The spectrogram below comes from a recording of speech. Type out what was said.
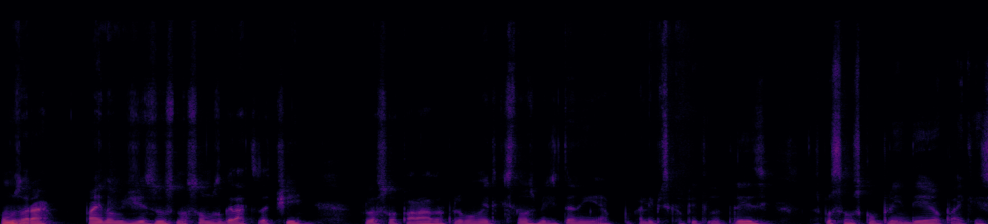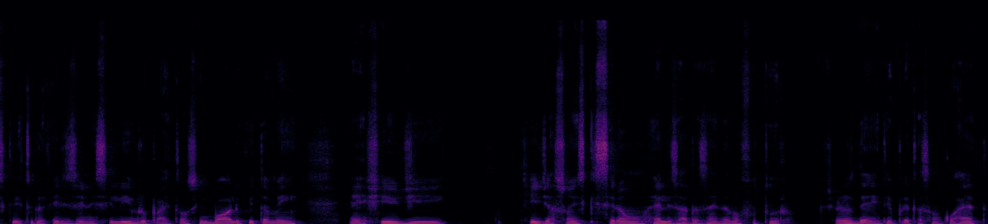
Vamos orar? Pai, em nome de Jesus, nós somos gratos a Ti pela Sua palavra, pelo momento que estamos meditando em Apocalipse capítulo 13 possamos compreender, ó Pai, que a Escritura quer dizer nesse livro, Pai, tão simbólico e também é, cheio de cheio de ações que serão realizadas ainda no futuro. Que o Senhor nos dê a interpretação correta.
